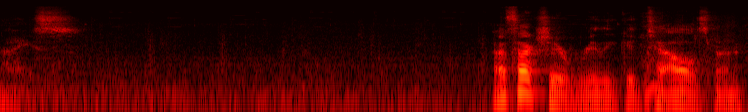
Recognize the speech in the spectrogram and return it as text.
Nice. That's actually a really good talisman.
